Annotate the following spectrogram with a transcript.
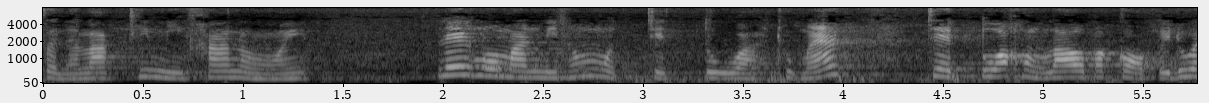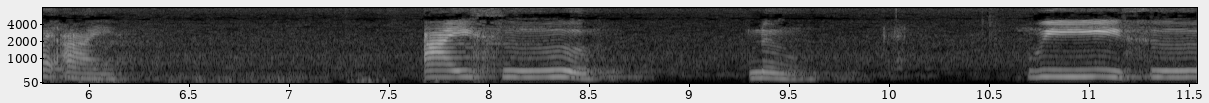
สัญลักษณ์ที่มีค่าน้อย เลขโรมันมีทั้งหมด 7 ตัว ถูกไหมเจ็ดตัวของเราประกอบไปด้วย i i คือ 1 v คือ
